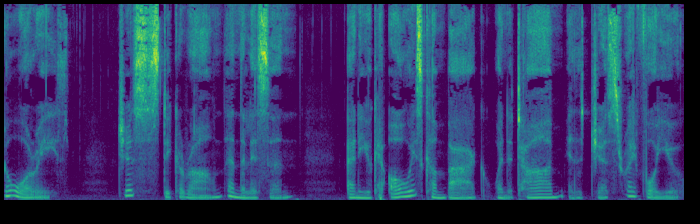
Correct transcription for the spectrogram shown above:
no worries. Just stick around and listen, and you can always come back when the time is just right for you.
